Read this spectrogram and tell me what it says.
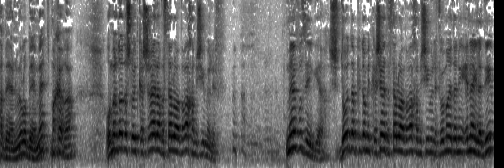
אני אומר לו, באמת? מה קרה? הוא אומר, דודה שלו התקשרה אליו, עשתה לו העברה 50 אלף. מאיפה זה הגיע? דודה פתאום מתקשרת, עשתה לו העברה 50 אלף. היא אומרת, אני, אין לה ילדים,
